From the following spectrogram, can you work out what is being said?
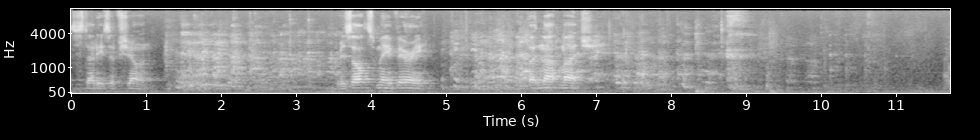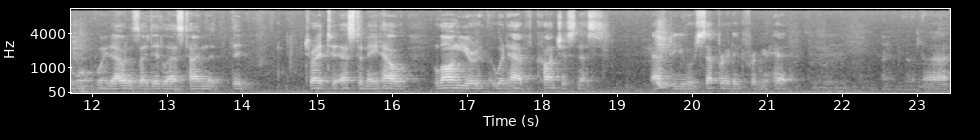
Studies have shown. Results may vary, but not much. I won't point out, as I did last time, that they tried to estimate how long you would have consciousness after you were separated from your head. Uh,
